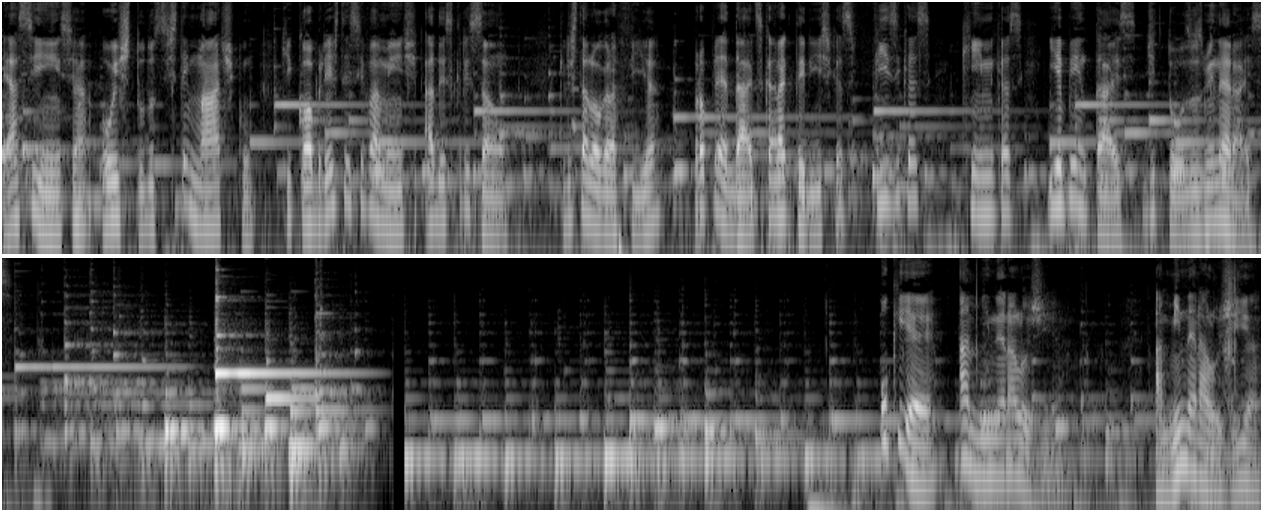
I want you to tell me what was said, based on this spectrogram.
é a ciência ou estudo sistemático que cobre extensivamente a descrição, cristalografia, propriedades características físicas, químicas e ambientais de todos os minerais. O que é a mineralogia? A mineralogia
